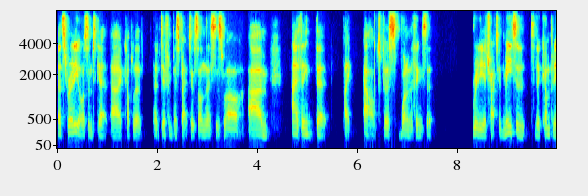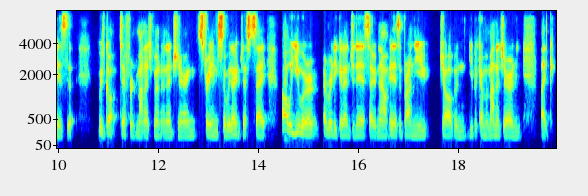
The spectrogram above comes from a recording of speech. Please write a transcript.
That's really awesome to get a couple of, of different perspectives on this as well. Um, i think that like at octopus one of the things that really attracted me to, to the company is that we've got different management and engineering streams. So we don't just say, oh, well, you were a really good engineer, so now here's a brand new job and you become a manager and like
